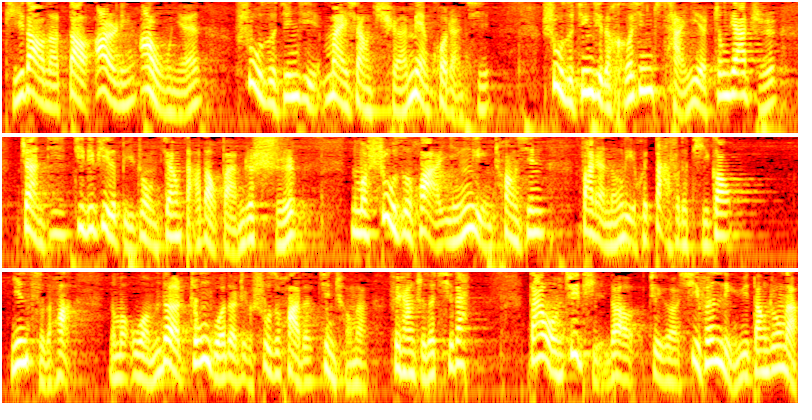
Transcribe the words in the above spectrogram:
提到呢，到二零二五年，数字经济迈向全面扩展期，数字经济的核心产业增加值占 D GDP 的比重将达到百分之十。那么，数字化引领创新。发展能力会大幅的提高。因此的话，那么我们的中国的这个数字化的进程呢，非常值得期待。当然，我们具体到这个细分领域当中呢，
